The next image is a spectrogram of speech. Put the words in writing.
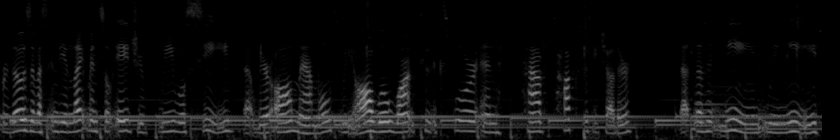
for those of us in the enlightenment soul age group we will see that we're all mammals. We all will want to explore and have talks with each other. That doesn't mean we need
